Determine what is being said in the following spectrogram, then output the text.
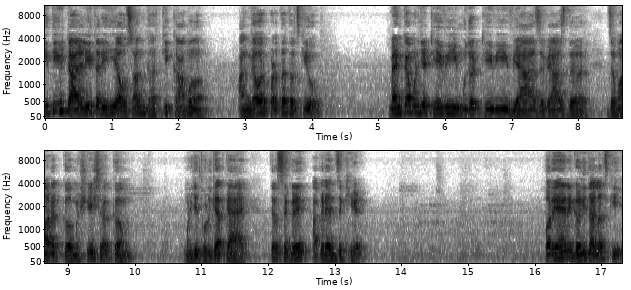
कितीही टाळली तरी ही अवसानघातकी कामं अंगावर पडतातच की हो. बँका म्हणजे ठेवी मुदत ठेवी व्याज व्याजदर जमा रक्कम शेष रक्कम म्हणजे थोडक्यात काय? तर सगळे आकड्यांचे खेळ. पर्यायाने गणित आलंच की.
